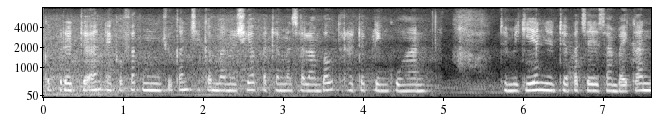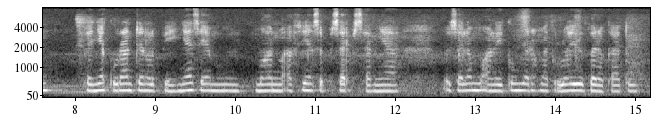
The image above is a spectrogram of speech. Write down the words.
Keberadaan ekovat menunjukkan sikap manusia pada masa lampau terhadap lingkungan. Demikian yang dapat saya sampaikan. Banyak kurang dan lebihnya saya mohon maaf yang sebesar-besarnya. Wassalamualaikum warahmatullahi wabarakatuh.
